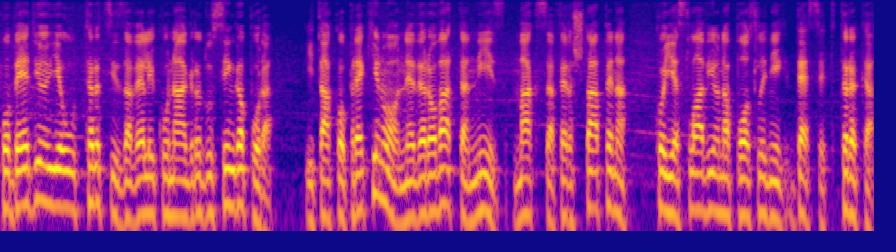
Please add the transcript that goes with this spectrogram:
pobedio je u trci za veliku nagradu Singapura – i tako prekinuo neverovatan niz Maxa Verstappena koji je slavio na poslednjih 10 trka.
